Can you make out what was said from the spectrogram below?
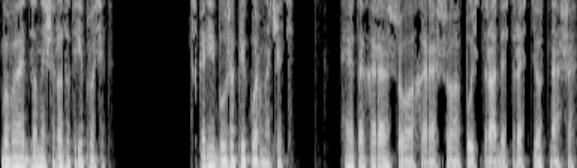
Бывает, за ночь раза три просит. Скорее бы уже прикорм начать». Это хорошо, хорошо, пусть радость растет наша.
